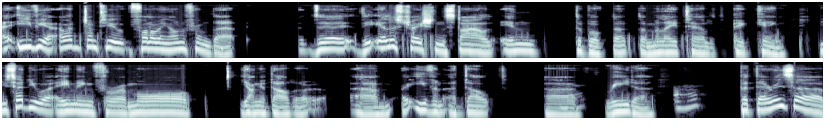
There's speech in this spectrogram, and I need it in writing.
Uh, Evi, I want to jump to you following on from that. The the illustration style in the book, the, the Malay Tale of the Pig King, you said you were aiming for a more young adult or, um, or even adult uh, reader. Uh-huh. But there is a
